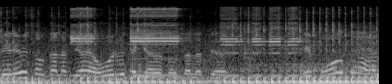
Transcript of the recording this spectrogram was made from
ਤੇਰੇ ਵੀ ਸੌਦਾ ਲੱਗਿਆ ਹੋਇਆ ਹੋਰ ਵੀ ਕਈਆਂ ਦਾ ਸੌਦਾ ਲੱਗਿਆ ਹੋਇਆ। ਇਹ ਬਹੁਤ ਹਾਲ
